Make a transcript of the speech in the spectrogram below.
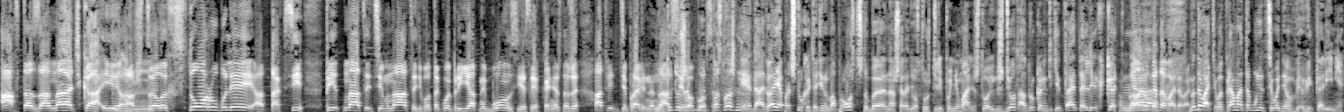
«Автозаначка». И аж целых 100 рублей от такси 1517. Вот такой приятный бонус, если, конечно же, ответите правильно Ну, на тут все уже будет вопросы. посложнее, да. Давай я прочту хоть один вопрос, чтобы наши радиослушатели понимали, что их ждет, а вдруг они такие, да, это легко. Ну, а ну-ка, давай, давай. Ну, давайте, вот прямо это будет сегодня в викторине.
